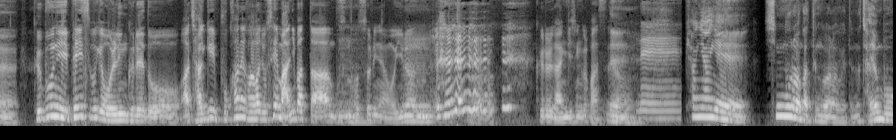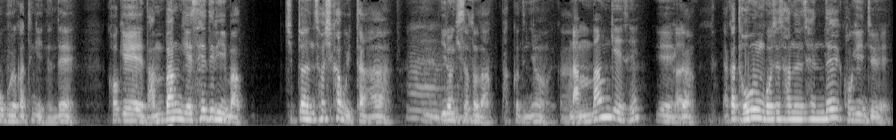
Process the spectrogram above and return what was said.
예. 그분이 페이스북에 올린 글에도 아 자기 북한에 가가지고 새 많이 봤다 무슨 헛소리냐 뭐 이런 어, 글을 남기신 걸 봤어요. 네. 네. 평양에 식물원 같은 거라고 해야 되나 자연보호구역 같은 게 있는데 거기에 남방계 새들이 막 집단 서식하고 있다 아. 이런 기사도 나 봤거든요. 그러니까 남방계 새 예, 그러니까 그러니까 약간 더운 곳에 사는 새인데 거기 이제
